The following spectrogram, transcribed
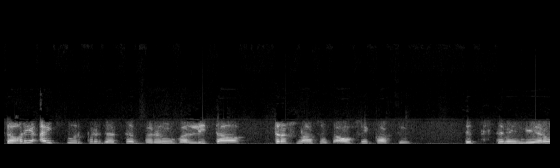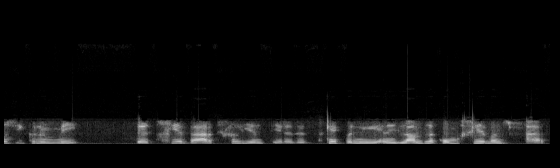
Daardie uitvoerprodukte bring valuta terug na Suid-Afrika toe. Dit stimuleer ons ekonomie. Dit gee werksgeleenthede. Dit skep in die in die landelike omgewings werk.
